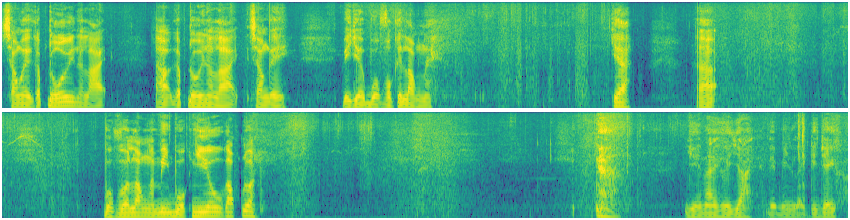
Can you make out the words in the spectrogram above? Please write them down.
xong rồi gấp đôi nó lại. Đó, gấp đôi nó lại xong rồi bây giờ buộc vào cái lông này. Chưa? Đó. Buộc vào lông là mình buộc nhiều góc luôn. À, dây này hơi dài để mình lấy cái dây khác.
